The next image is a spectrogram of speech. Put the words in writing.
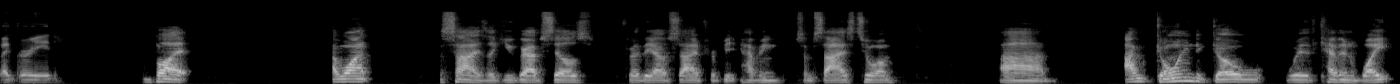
Agreed. But I want size. Like you grab Sills for the outside for be, having some size to him. Uh, I'm going to go with Kevin White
